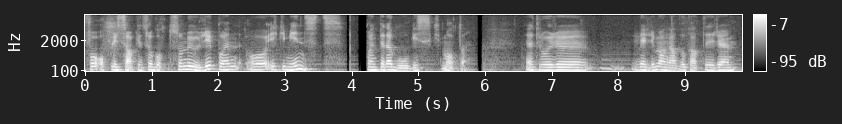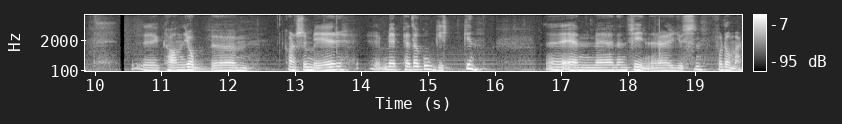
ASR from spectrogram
få opplyst saken så godt som mulig, på en, og ikke minst på en pedagogisk måte. Jeg tror uh, veldig mange advokater eh, kan jobbe uh, kanskje mer med pedagogikken enn med den finere jussen for dommeren.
